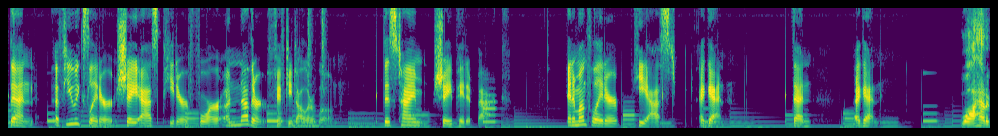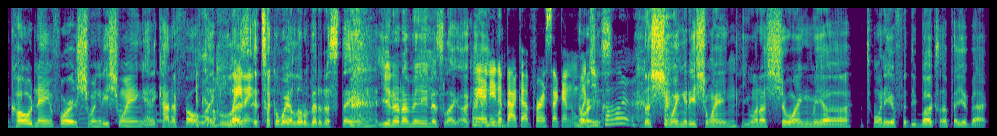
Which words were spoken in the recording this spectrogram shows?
Then, a few weeks later, Shay asked Peter for another $50 loan. This time, Shay paid it back. And a month later, he asked again. Then again. Well, I had a code name for it, Swingity Swing, and it kind of felt like less. Wait, wait. It took away a little bit of the sting. You know what I mean? It's like okay. Wait, I need to back up for a second. No What'd you call it? The Swingity Swing. You want to swing me uh twenty or fifty bucks? I'll pay you back.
